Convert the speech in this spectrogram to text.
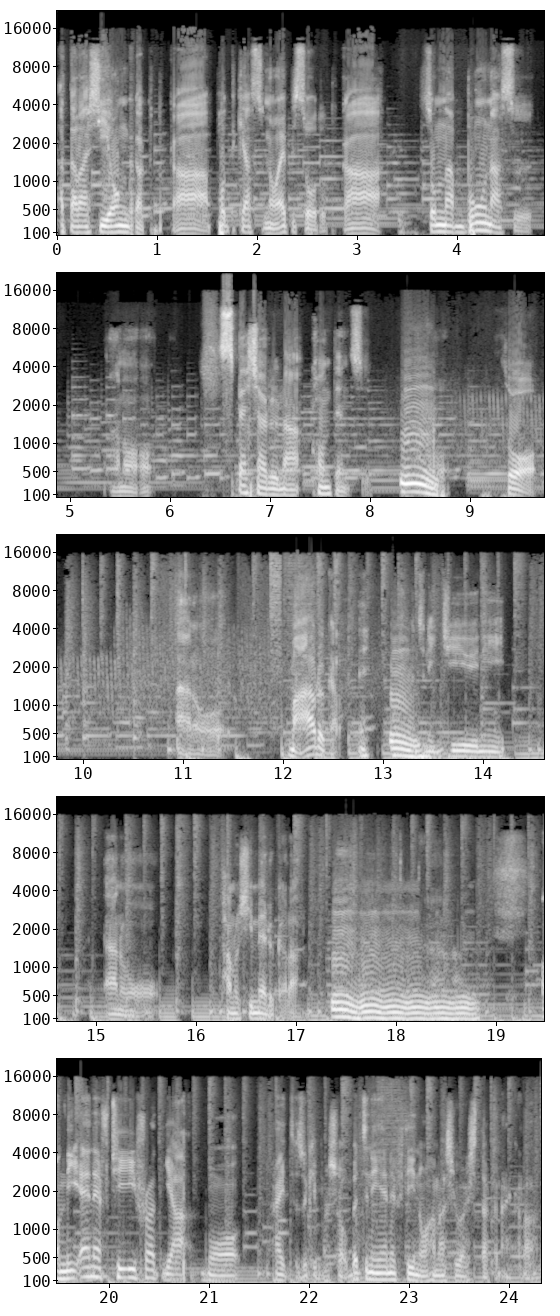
新しい音楽とか、ポッドキャストのエピソードとか、そんなボーナス、あの、スペシャルなコンテンツ、うん。そう、あの、まあ、あるからね。うん。別に自由に、あの、楽しめるから。うん。うん。うん。うん。On the NFT front, いや、もう、はい、続きましょう。別に NFT の話はしたくないから。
